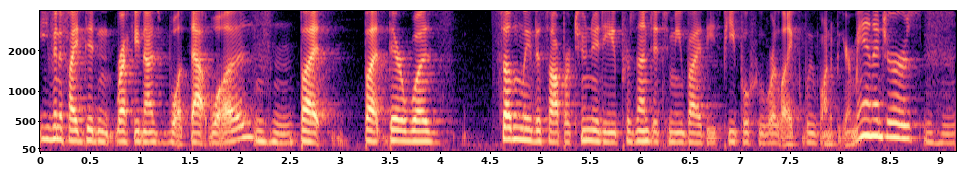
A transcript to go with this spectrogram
even if I didn't recognize what that was. Mm-hmm. But but there was suddenly this opportunity presented to me by these people who were like, "We want to be your managers. Mm-hmm.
